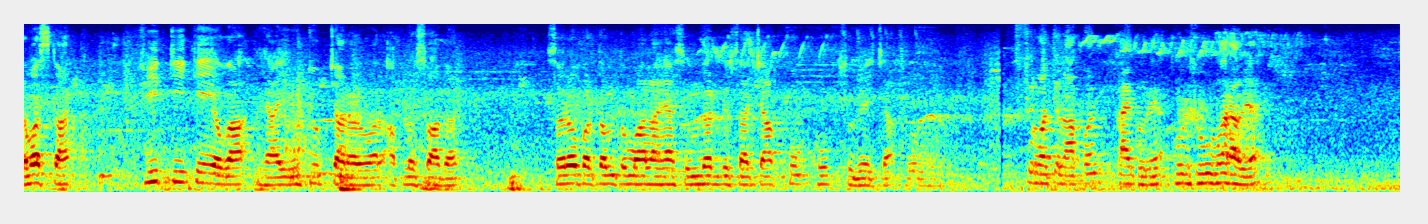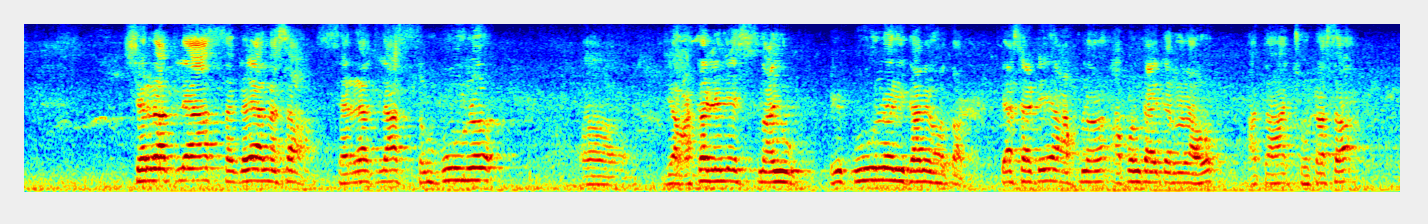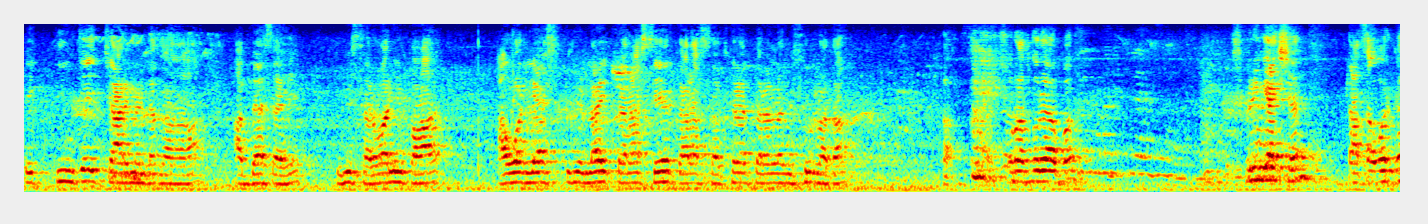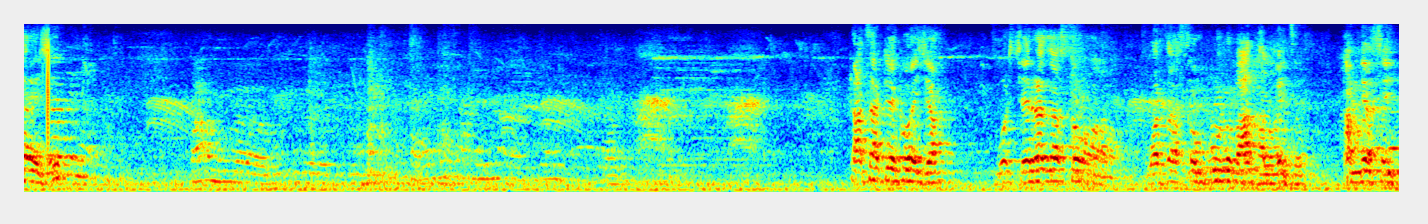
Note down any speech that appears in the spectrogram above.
नमस्कार. Fee T के योगा ह्या YouTube चॅनलवर आपलं स्वागत. सर्वप्रथम तुम्हाला ह्या सुंदर दिवसाच्या खूप खूप शुभेच्छा. सुरुवातीला आपण काय करूया? थोडंसं उभं राहूया. शरीरातल्या सगळ्या नसा शरीरातल्या संपूर्ण जे आकडलेले स्नायू हे पूर्ण रिकामे होतात. त्यासाठी आपण आपण काय करणार आहोत? आता हा छोटासा एक तीन ते चार मिनटाचा हा अभ्यास आहे. तुम्ही सर्वांनी पहा. आवडल्यास तुम्ही लाईक करा शेअर करा सबस्क्राईब करायला विसरू नका. सुरुवात करूया आपण. स्प्रिंग ॲक्शन तासावर करायचे. टाचा टेकवायच्या. वर शरीराचा स वरचा संपूर्ण भाग हलवायचं. खांद्यासहित.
